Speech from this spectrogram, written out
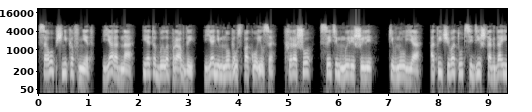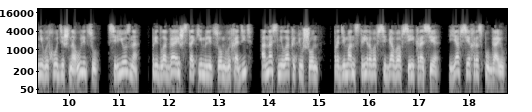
сообщников нет, я одна, и это было правдой. Я немного успокоился. Хорошо, с этим мы решили, кивнул я. А ты чего тут сидишь тогда и не выходишь на улицу? Серьезно? Предлагаешь с таким лицом выходить? Она сняла капюшон, продемонстрировав себя во всей красе. Я всех распугаю,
